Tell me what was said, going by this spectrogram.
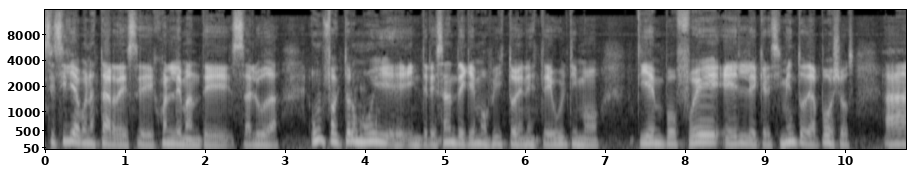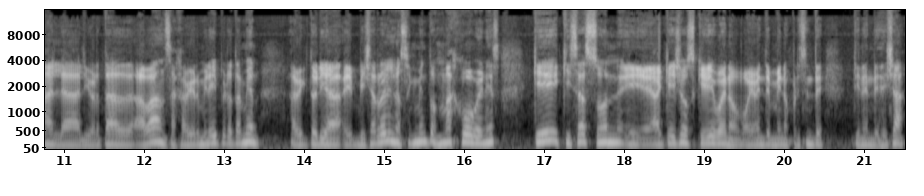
Cecilia, buenas tardes. Eh, Juan Lemán te saluda. Un factor muy eh, interesante que hemos visto en este último tiempo fue el crecimiento de apoyos a la libertad avanza, Javier Milei, pero también a Victoria eh, Villarreal en los segmentos más jóvenes que quizás son aquellos que, bueno, obviamente menos presente tienen desde ya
